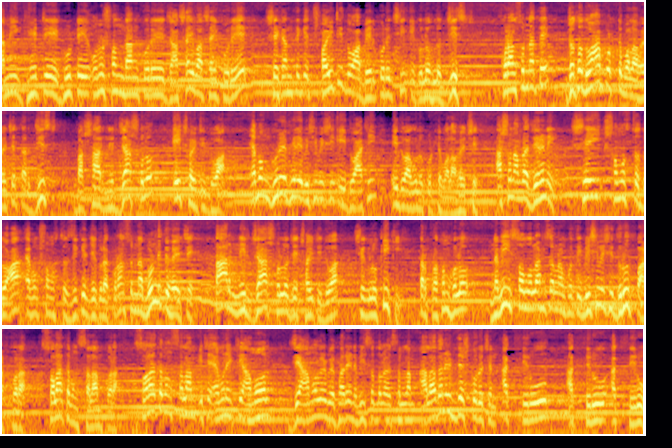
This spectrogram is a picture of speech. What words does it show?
আমি ঘেটে, ঘুটে অনুসন্ধান করে, যাচাই বাছাই করে সেখান থেকে ছয়টি দোয়া বের করেছি। এগুলো হলো জিস্ট। কোরআন সুন্নাতে যত দোয়া পড়তে বলা হয়েছে তার জিস্ট বা সার নির্যাস হলো এই ছয়টি দোয়া। এবং ঘুরে ফিরে বেশি বেশি এই দোয়াটি, এই দোয়াগুলো করতে বলা হয়েছে। আসুন আমরা জেনে নিই, সেই সমস্ত দোয়া এবং সমস্ত জিকির যেগুলো কোরআন সুন্না বর্ণিত হয়েছে, তার নির্যাস হলো যে ছয়টি দোয়া, সেগুলো কি কি? তার প্রথম হলো নবী সাল্লাহ সাল্লামের প্রতি বেশি বেশি দ্রুত পাঠ করা, সলাত এবং সালাম করা। সলাত এবং সালাম এটা এমন একটি আমল, যে আমলের ব্যাপারে নবী সাল্লাহ সাল্লাম আলাদা নির্দেশ করেছেন আকফিরু আকফিরু আকফিরু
